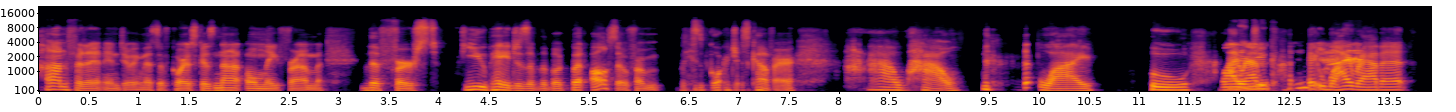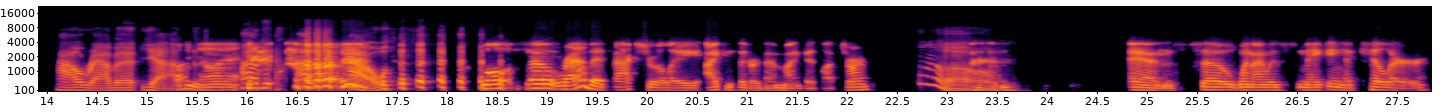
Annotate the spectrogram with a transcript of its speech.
confident in doing this, of course, because not only from the first few pages of the book, but also from his gorgeous cover. How how why who why rabbit? you why rabbit how rabbit yeah why not how, did, how, how? well so rabbits actually i consider them my good luck charm oh um, and so when I was making a killer,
